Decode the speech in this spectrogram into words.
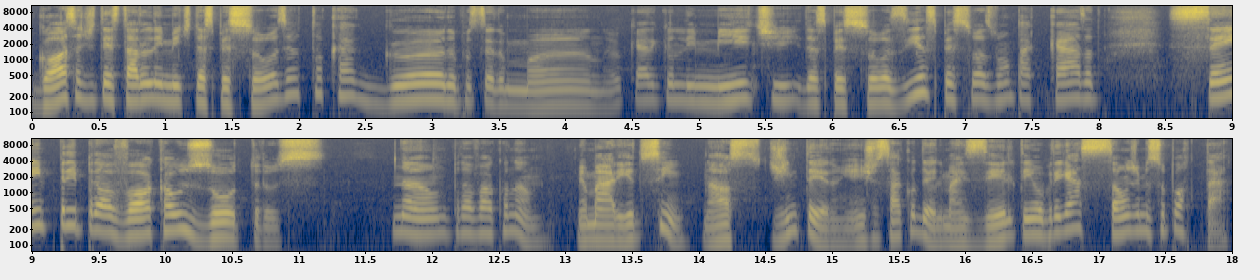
Gosta de testar o limite das pessoas, eu tô cagando pro ser humano. Eu quero que o limite das pessoas e as pessoas vão para casa sempre provoca os outros. Não, não provoco não. Meu marido sim, nossa, dia inteiro, enche o saco dele, mas ele tem obrigação de me suportar.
